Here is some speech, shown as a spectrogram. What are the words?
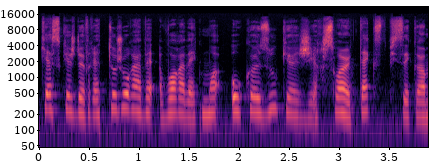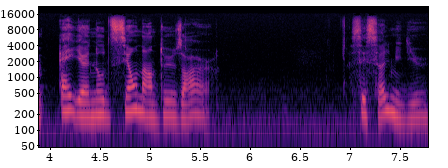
Qu'est-ce que je devrais toujours avoir avec moi au cas où que j'ai reçu un texte puis c'est comme, hey, il y a une audition dans deux heures. C'est ça le milieu.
